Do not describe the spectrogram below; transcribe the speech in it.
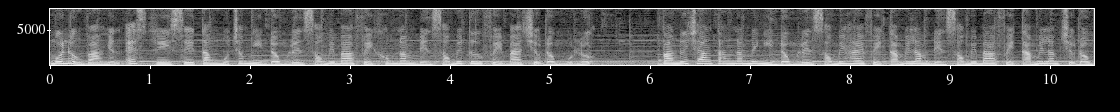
Mỗi lượng vàng nhẫn SJC tăng 100.000 đồng lên 63,05 đến 64,3 triệu đồng một lượng. Vàng nữ trang tăng 50.000 đồng lên 62,85 đến 63,85 triệu đồng.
